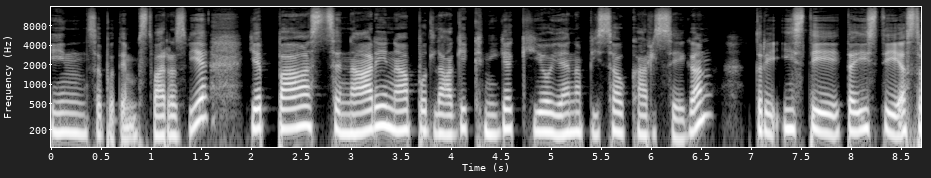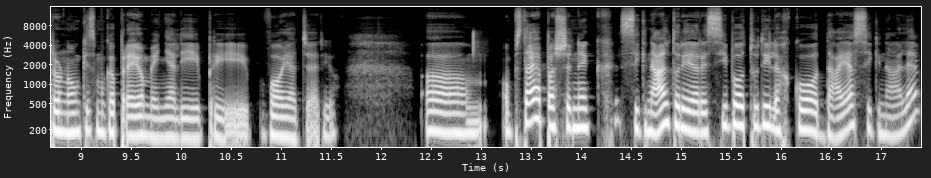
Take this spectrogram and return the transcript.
in se potem stvar razvije. Je pa scenarij na podlagi knjige, ki jo je napisal Karl Sagan, torej isti, ta isti astronom, ki smo ga prej omenjali pri Voyagerju. Um, obstaja pa še nek signal, torej Recibo tudi lahko daja signale.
